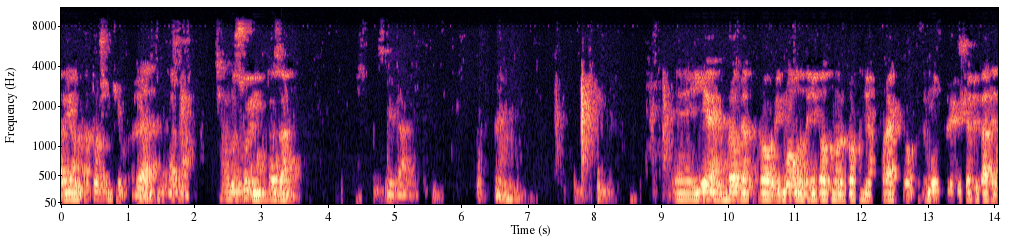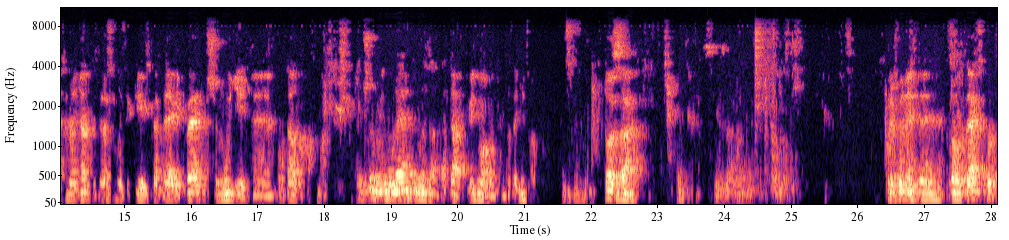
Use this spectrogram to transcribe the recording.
район Атошників. Е, Голосуємо, хто за. За. Е, Є розгляд про відмову надані дозволу на розроблення проекту землеустрою щодо відведення земельної ділянки з вулиця Київська 9В, Шимуді, е, Богдану Ахмат. Якщо ми відмовляємо, то ми за, так? Так, відмовити надані дозволу. Хто за? Всі за. Припинити проект-експорт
